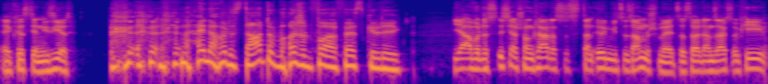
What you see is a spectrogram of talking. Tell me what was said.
äh, christianisiert. Nein, aber das Datum war schon vorher festgelegt. Ja, aber das ist ja schon klar, dass es dann irgendwie zusammenschmelzt, dass du halt dann sagst, okay,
